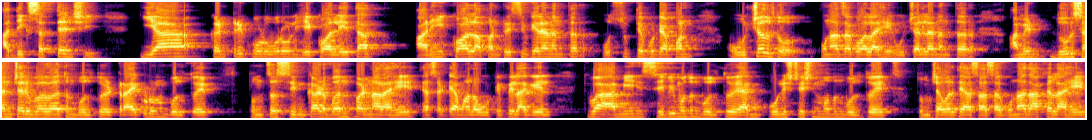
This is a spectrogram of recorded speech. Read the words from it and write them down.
अधिक सत्याऐंशी या कंट्री कोडवरून हे कॉल येतात आणि ही कॉल आपण रिसिव्ह केल्यानंतर उत्सुकतेपोटी आपण उचलतो. कुणाचा कॉल आहे? उचलल्यानंतर आम्ही दूरसंचार विभागातून बोलतोय ट्रायकडून बोलतोय. तुमचं सिम कार्ड बंद पडणार आहे. त्यासाठी आम्हाला ओटीपी लागेल. किंवा आम्ही सेबीमधून बोलतोय आम्ही पोलीस स्टेशनमधून बोलतोय. तुमच्यावरती असा असा गुन्हा दाखल आहे.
